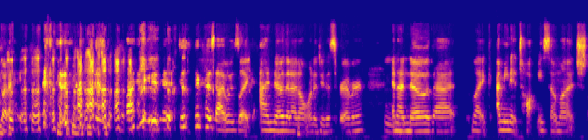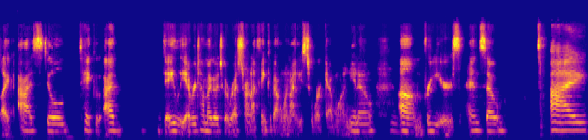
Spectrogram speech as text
but i hated it, I hated it just because i was like i know that i don't want to do this forever mm. and i mm. know that like i mean it taught me so much like i still take i daily every time i go to a restaurant i think about when i used to work at one you know mm. um, for years and so i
